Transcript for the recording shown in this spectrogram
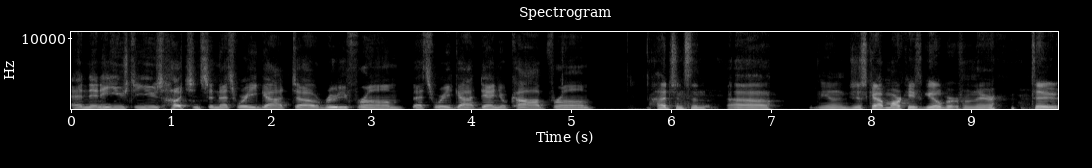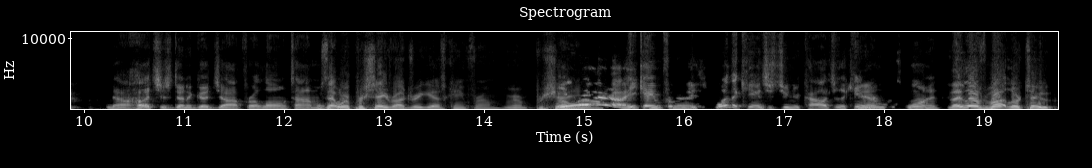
And then he used to use Hutchinson. That's where he got uh, Rudy from. That's where he got Daniel Cobb from. Hutchinson, uh, you know, just got Marquise Gilbert from there too. Now Hutch has done a good job for a long time. Was that where Perche Rodriguez came from? Remember Perche? Yeah, he came from one of the Kansas junior colleges. I can't Yeah. remember which one. They loved Butler too.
